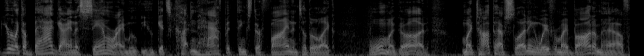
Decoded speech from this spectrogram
You're like a bad guy in a samurai movie who gets cut in half but thinks they're fine until they're like, oh my god, my top half sliding away from my bottom half.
